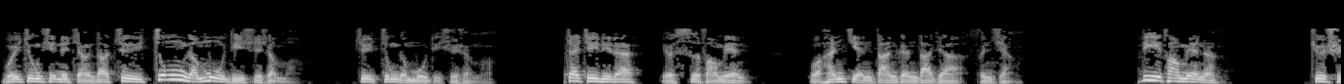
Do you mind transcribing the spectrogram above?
为中心的讲到最终的目的是什么？最终的目的是什么？在这里呢，有四方面，我很简单跟大家分享。第一方面呢，就是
